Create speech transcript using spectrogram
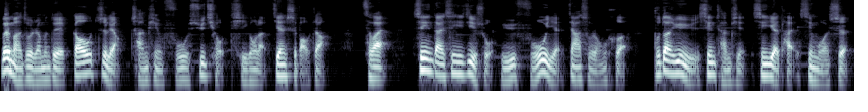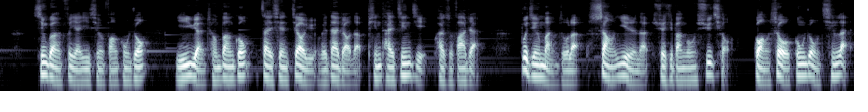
为满足人们对高质量产品服务需求提供了坚实保障。此外，新一代信息技术与服务业加速融合，不断孕育新产品、新业态、新模式。新冠肺炎疫情防控中，以远程办公、在线教育为代表的平台经济快速发展，不仅满足了上亿人的学习办公需求，广受公众青睐，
